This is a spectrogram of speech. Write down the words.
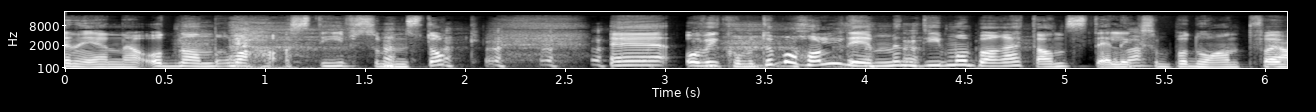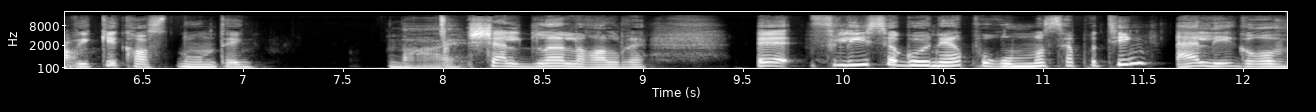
den ene, og den andre var stiv som en stokk. Eh, og vi kommer til å beholde de, men de må bare et annet sted, liksom, på noe annet, for Ja. jeg vil ikke kaste noen ting. Nei. Sjelden eller aldri. Eh, Felicia går ned på rommet og ser på ting. Jeg ligger og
